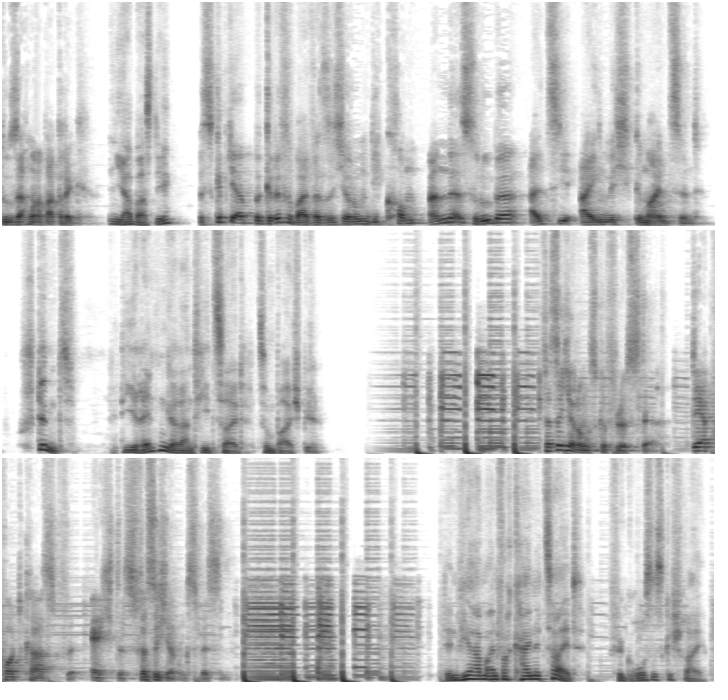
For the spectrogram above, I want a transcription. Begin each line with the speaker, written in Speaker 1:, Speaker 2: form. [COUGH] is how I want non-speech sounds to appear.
Speaker 1: Du sag mal, Patrick.
Speaker 2: Ja, Basti.
Speaker 1: Es gibt ja Begriffe bei Versicherungen, die kommen anders rüber, als sie eigentlich gemeint sind.
Speaker 2: Stimmt. Die Rentengarantiezeit zum Beispiel.
Speaker 1: Versicherungsgeflüster. Der Podcast für echtes Versicherungswissen.
Speaker 2: Denn wir haben einfach keine Zeit für großes Geschrei.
